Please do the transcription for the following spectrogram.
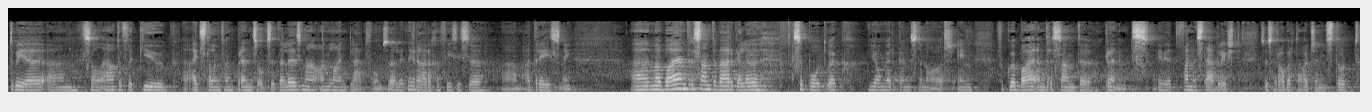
2 ehm um, sal Out of the Cube 'n uitstalling van prints opsit. Hulle is maar 'n online platform, so hulle het nie regtig 'n fisiese ehm um, adres nie. Uh, maar baie interessante werk. Hulle support ook jonger kunstenaars en verkoop baie interessante prints, jy weet, van established soos Robert Hodgins tot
